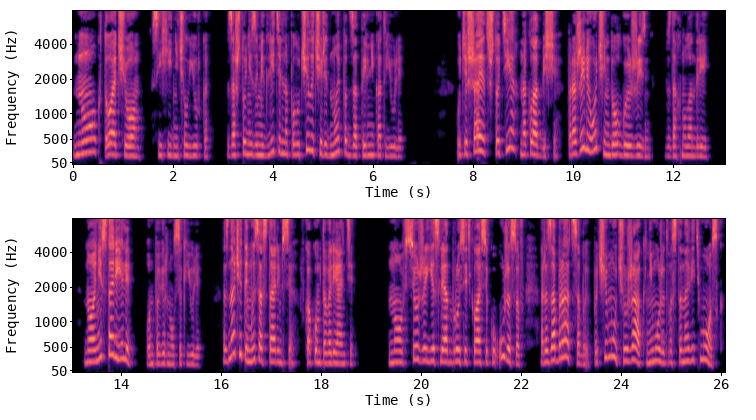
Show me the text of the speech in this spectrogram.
«Ну, кто о чем?» — съехидничал Юрка за что незамедлительно получил очередной подзатыльник от Юли. «Утешает, что те на кладбище прожили очень долгую жизнь», — вздохнул Андрей. «Но они старели», — он повернулся к Юле. «Значит, и мы состаримся в каком-то варианте. Но все же, если отбросить классику ужасов, разобраться бы, почему чужак не может восстановить мозг».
